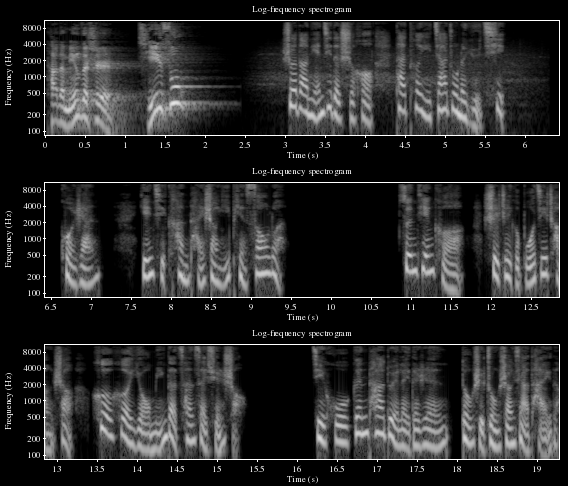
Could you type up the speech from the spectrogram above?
他的名字是齐苏。”说到年纪的时候，他特意加重了语气，果然引起看台上一片骚乱。孙天可是这个搏击场上赫赫有名的参赛选手。几乎跟他对垒的人都是重伤下台的，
